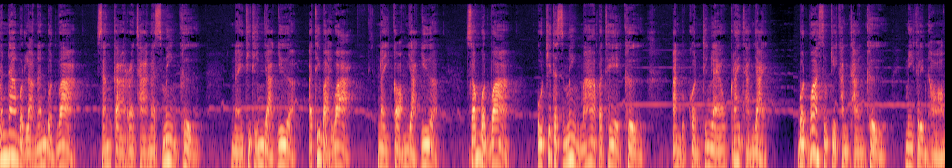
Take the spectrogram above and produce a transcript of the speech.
บรรดาบทเหล่านั้นบทว่า สังการทานัสมิงคือ ในที่ทิ้งอยากเยื่อ อธิบายว่า ในกองอยากเยื่อสองบทว่า อุทิตสมิงมหาประเทศคือ อันบุคคลทิ้งแล้วใกล้ทางใหญ่ บทว่าสุกิคันทังคือ มีกลิ่นหอม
